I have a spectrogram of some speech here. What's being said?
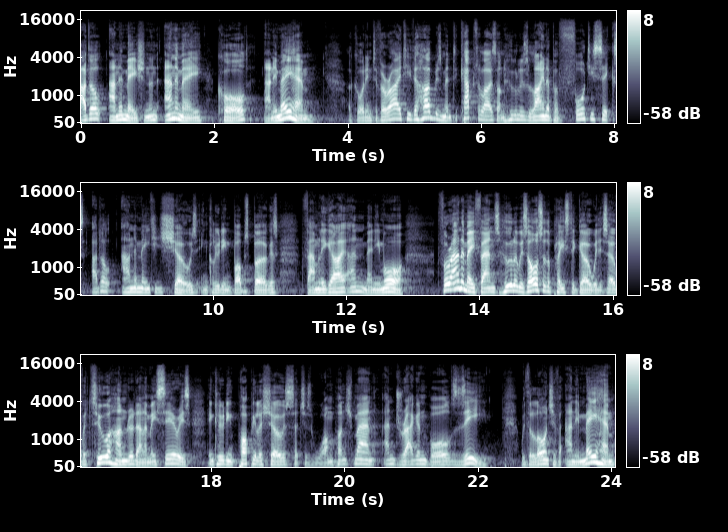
adult animation and anime called Animayhem. According to Variety, the hub is meant to capitalize on Hulu's lineup of 46 adult animated shows, including Bob's Burgers, Family Guy, and many more. For anime fans, Hulu is also the place to go with its over 200 anime series, including popular shows such as One Punch Man and Dragon Ball Z. With the launch of Animayhem,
